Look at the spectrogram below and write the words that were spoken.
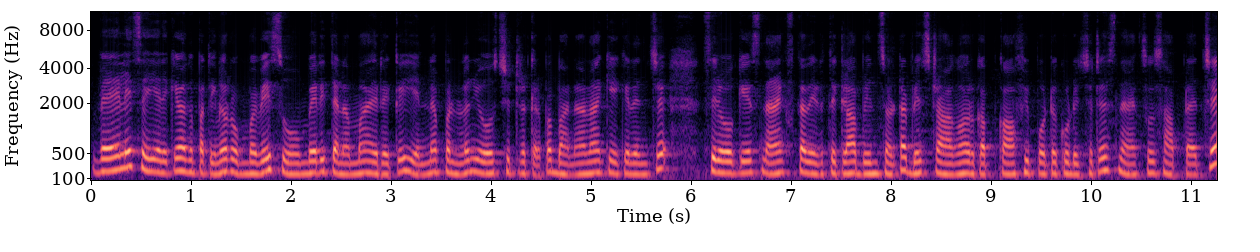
வேலை செய்யறதுக்கே வந்து பார்த்திங்கன்னா ரொம்பவே சோம்பேறித்தனமாக இருக்குது என்ன பண்ணலாம்னு யோசிச்சுட்டு இருக்கிறப்ப பனானா கேக் இருந்துச்சு. சரி ஓகே ஸ்நாக்ஸ்க்கு அதை எடுத்துக்கலாம் அப்படின்னு சொல்லிட்டு அப்படியே ஸ்ட்ராங்காக ஒரு கப் காஃபி போட்டு குடிச்சிட்டு ஸ்நாக்ஸும் சாப்பிட்டாச்சு.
